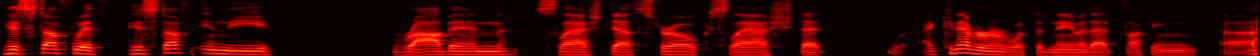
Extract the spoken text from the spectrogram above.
his stuff with his stuff in the Robin slash Deathstroke slash that I can never remember what the name of that fucking uh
